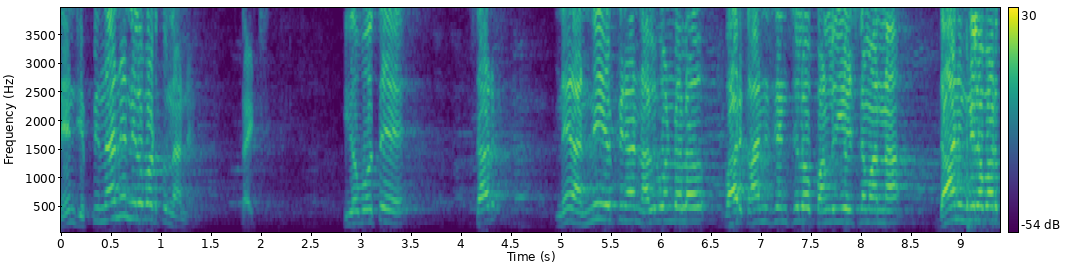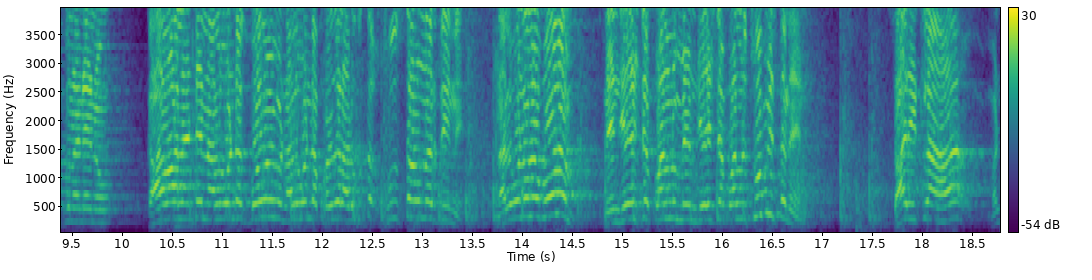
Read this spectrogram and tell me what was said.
నేను చెప్పిన దాన్ని నిలబడుతున్నాను నేను. రైట్ సార్ సార్ నేను అన్నీ చెప్పిన నల్గొండలో వారి కాన్స్టిట్యున్సీలో పనులు చేసినామన్నా దానికి నిలబడుతున్నా నేను. కావాలంటే నల్గొండకు పోదాం నల్గొండ ప్రజలు అడుగుతా చూస్తూ ఉన్నారు దీన్ని. నల్గొండలో పోదాం. నేను చేసిన పనులు మేము చేసిన పనులు చూపిస్తా నేను. సార్ ఇట్లా మన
